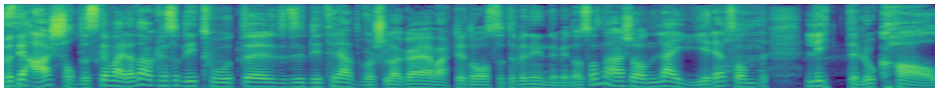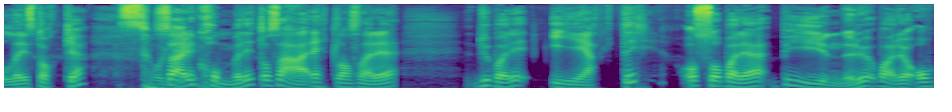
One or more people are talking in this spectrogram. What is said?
Men det er sånn det skal være. Det er akkurat som de to De 30-årslaga jeg har vært i nå, også til venninnene mine og sånn. Det er sånn leier et sånn lite lokale i Stokke. Så, Så er det de kommer hit, og så er det et eller annet sånn derre Du bare eter, og så bare begynner du bare å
